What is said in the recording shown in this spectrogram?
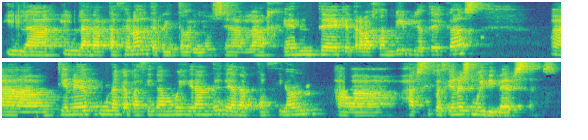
y la, la adaptación al territorio. O sea, la gente que trabaja en bibliotecas ah, tiene una capacidad muy grande de adaptación a, a situaciones muy diversas.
